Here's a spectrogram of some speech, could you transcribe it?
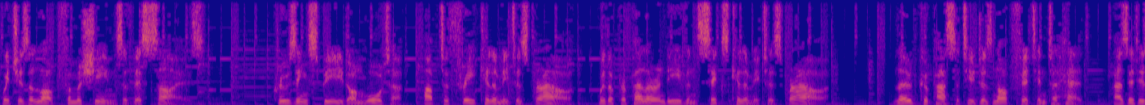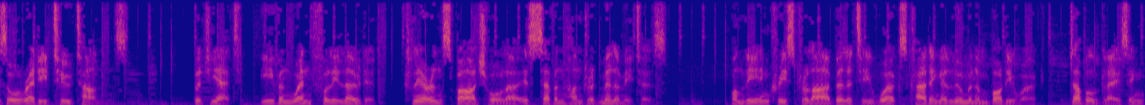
which is a lot for machines of this size. Cruising speed on water, up to 3 km per hour, with a propeller and even 6 km per hour. Load capacity does not fit into head, as it is already 2 tons. But yet, even when fully loaded, clearance barge hauler is 700 mm. On the increased reliability works cladding aluminum bodywork, double glazing,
